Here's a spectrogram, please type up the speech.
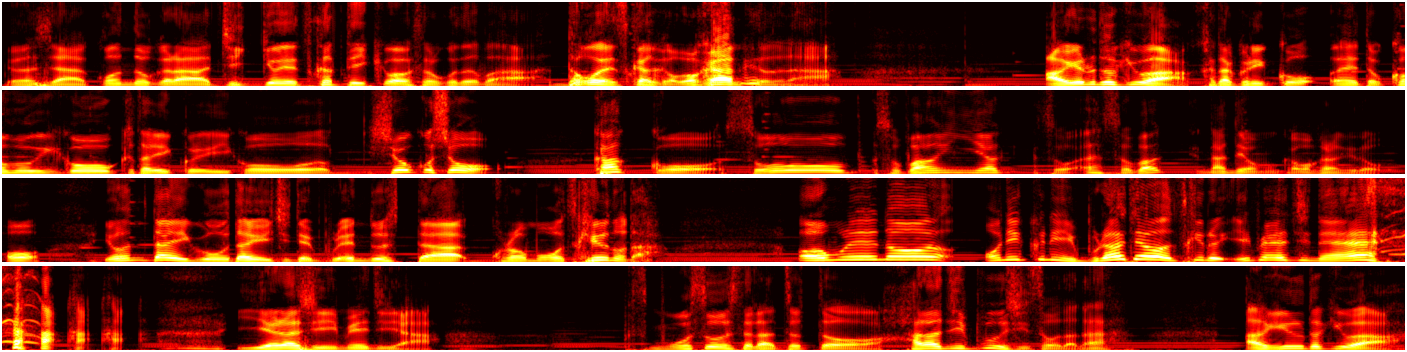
よし、じゃあ今度から実況で使っていくわ、その言葉。どこで使うかわからんけどな。揚げるときは片栗粉、えっ、ー、と、小麦粉、片栗粉、塩コショウ、かっこ、そ、そばんや、そ、そば、なんで読むかわからんけど、を4対5対1でブレンドした衣をつけるのだ。お胸のお肉にブラジャーをつけるイメージね。いやらしいイメージや。妄想したらちょっと腹ジプーしそうだな。揚げるときは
